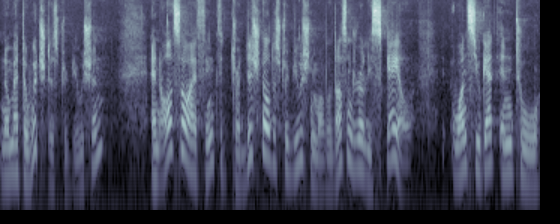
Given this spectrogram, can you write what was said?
no matter which distribution. And also, I think the traditional distribution model doesn't really scale once you get into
